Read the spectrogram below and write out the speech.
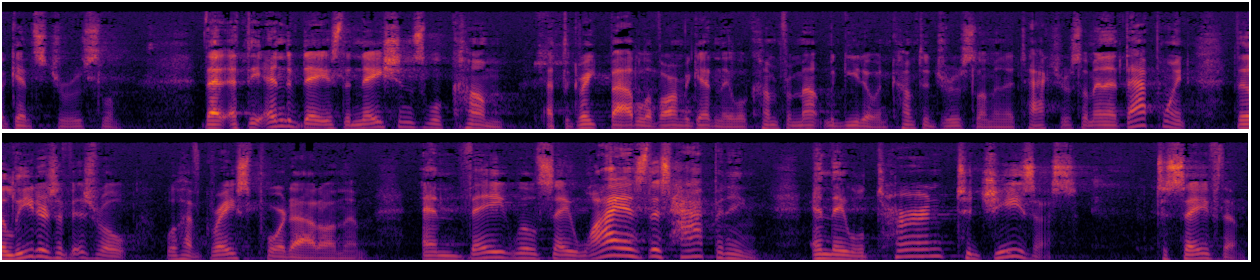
against Jerusalem. That at the end of days, the nations will come at the great battle of Armageddon. They will come from Mount Megiddo and come to Jerusalem and attack Jerusalem. And at that point, the leaders of Israel will have grace poured out on them and they will say, Why is this happening? And they will turn to Jesus to save them.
